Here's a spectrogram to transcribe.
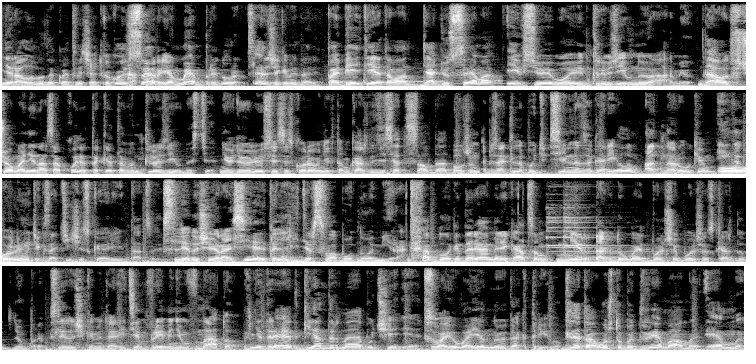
Генерал ему такой отвечать, какой сэр, я мэм, придурок. Следующий комментарий. Побейте этого дядю Сэма и всю его инклюзивную армию. Да, вот в чем они нас обходят, так это в инклюзивности. Не удивлюсь, если скоро у них там каждый десятый солдат должен обязательно быть сильно загорелым, одноруким и какой-нибудь экзотической ориентации. Следующая Россия это лидер свободного мира. Да, благодаря американцам мир так думает больше и больше с каждым днем прям. Следующий комментарий. Тем временем в НАТО внедряет гендерное обучение в свою военную доктрину. Для того, чтобы две мамы Эммы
